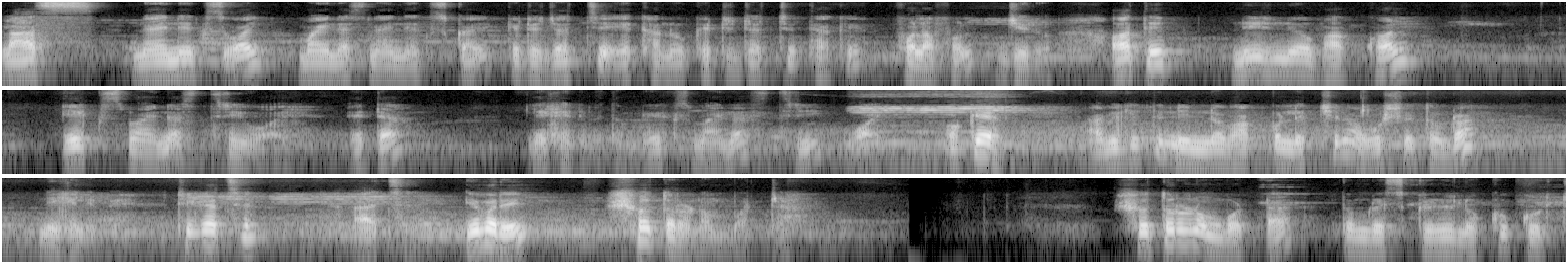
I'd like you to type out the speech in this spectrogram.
Plus nine x y minus nine x y কেটে যাচ্ছে, এখানেও কেটে যাচ্ছে, থাকে ফলাফল জিরো। অতএব নির্ণয় ভাগফল এক্স মাইনাস থ্রি ওয়াই, এটা লিখে নেবে তোমরা x minus three y. Okay? আমি কিন্তু নিম্ন ভাগফল লিখছি না, অবশ্যই তোমরা লিখে নেবে। ঠিক আছে? আচ্ছা এবারে সতেরো নম্বরটা। সতেরো নম্বরটা তোমরা স্ক্রিনে লক্ষ্য করছ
